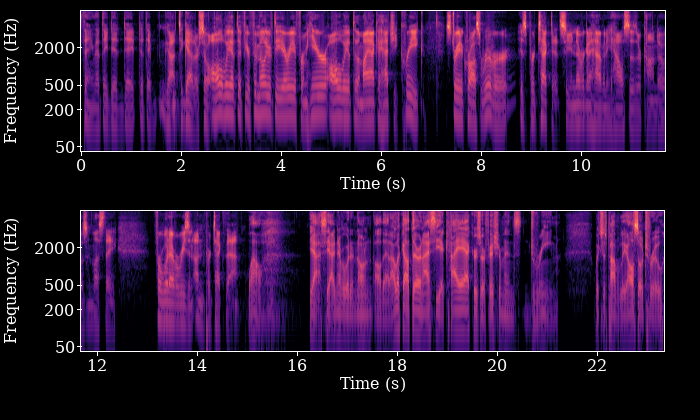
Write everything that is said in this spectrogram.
thing that they did they, that they got together. So all the way up to if you're familiar with the area from here all the way up to the Myakkahatchee Creek, straight across river is protected. So you're never going to have any houses or condos unless they for whatever reason unprotect that. Wow. Yeah, see, I never would have known all that. I look out there and I see a kayaker's or fisherman's dream, which is probably also true.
